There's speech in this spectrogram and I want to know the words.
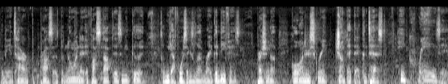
for the entire process. But knowing that if I stop this, it'd be good. So we got four seconds left, right? Good defense. Pressing up. Go under the screen. Jumped at that contest. He greens it.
